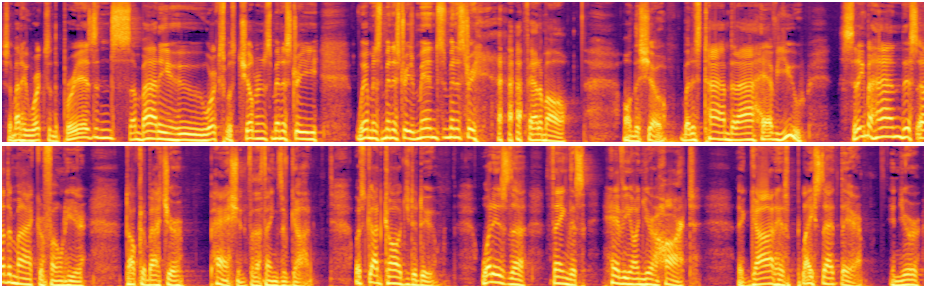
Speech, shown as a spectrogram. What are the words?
somebody who works in the prisons, somebody who works with children's ministry, women's ministries, men's ministry. I've had them all on the show. But it's time that I have you sitting behind this other microphone here talking about your passion for the things of God. What's God called you to do? What is the thing that's heavy on your heart that God has placed that there in your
